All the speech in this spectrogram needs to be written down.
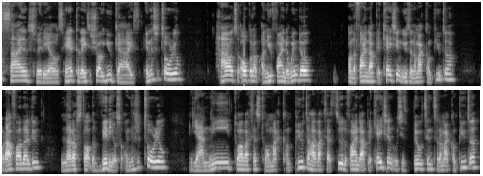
Science Videos here today to show you guys in this tutorial how to open up a new Finder window on the Finder application using a Mac computer. Without further ado, let us start the video. So in this tutorial, you need to have access to a Mac computer, have access to the Finder application which is built into the Mac computer.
